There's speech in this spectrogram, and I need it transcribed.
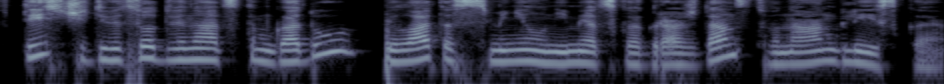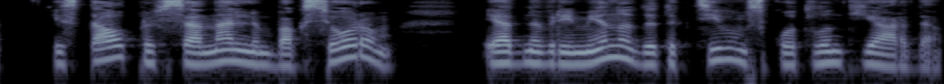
В 1912 году Пилатес сменил немецкое гражданство на английское и стал профессиональным боксером и одновременно детективом Скотланд-Ярда.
